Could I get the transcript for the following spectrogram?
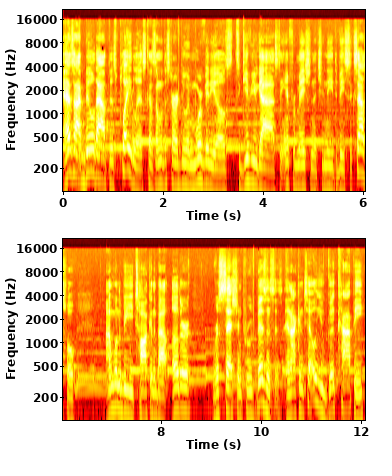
As I build out this playlist, because I'm going to start doing more videos to give you guys the information that you need to be successful, I'm going to be talking about other recession proof businesses. And I can tell you good copy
